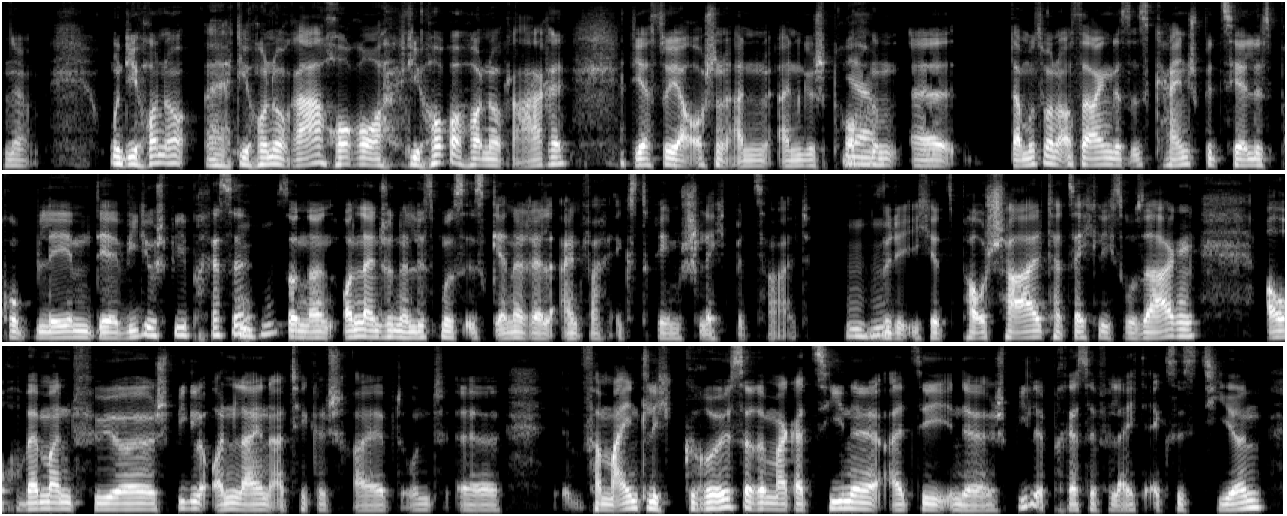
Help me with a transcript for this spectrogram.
Ja. Und die Honor, äh, die Honorar-Horror, die Horror-Honorare, die hast du ja auch schon an, angesprochen. Ja. Äh, da muss man auch sagen, das ist kein spezielles Problem der Videospielpresse, mhm. sondern Online-Journalismus ist generell einfach extrem schlecht bezahlt. Mhm. Würde ich jetzt pauschal tatsächlich so sagen. Auch wenn man für Spiegel Online Artikel schreibt und äh, vermeintlich größere Magazine, als sie in der Spielepresse vielleicht existieren,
